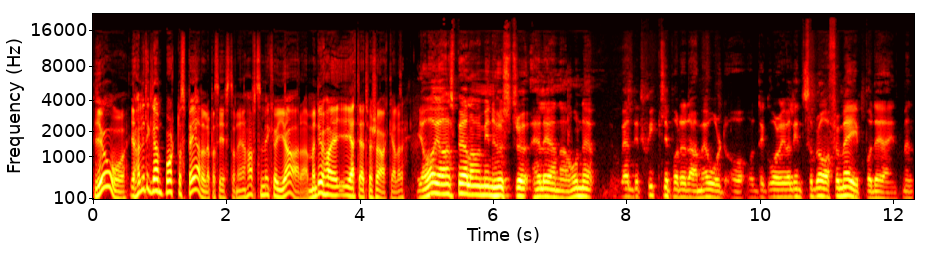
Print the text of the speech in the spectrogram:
Jo, jag har lite glömt bort att spela det på sistone. Jag har haft så mycket att göra. Men du har gett det ett försök, eller? Ja, jag har spelat med min hustru Helena. Hon är väldigt skicklig på det där med ord och, och det går ju väl inte så bra för mig på det. Men,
